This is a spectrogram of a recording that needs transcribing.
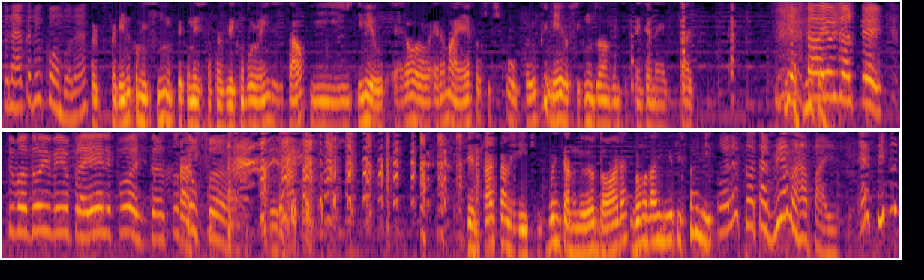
Foi na época do combo, né? Foi, foi bem no comecinho que eu comecei a fazer Combo Rangers e tal. E, e, meu, era, era uma época que, tipo, foi o primeiro, o segundo ano da internet, sabe? Ah, eu já sei. Tu mandou um e-mail pra ele, pô, Stan, sou seu fã. Exatamente. Vou entrar no meu Eudora e vou mandar um e-mail pro Stanley. Olha só, tá vendo, rapaz? É simples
